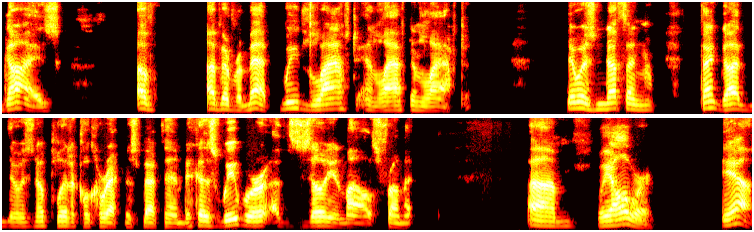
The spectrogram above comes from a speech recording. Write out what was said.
guys of I've ever met. We laughed and laughed and laughed. There was nothing. Thank God there was no political correctness back then because we were a zillion miles from it. Um, we all were. Yeah,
